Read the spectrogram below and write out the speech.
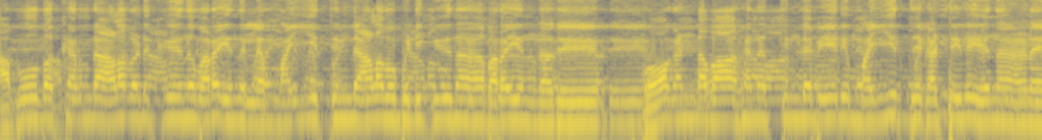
അബൂബക്കറിന്റെ അളവെടുക്കുക എന്ന് പറയുന്നില്ല. മയ്യത്തിന്റെ അളവ് പിടിക്കുക എന്നാ പറയുന്നത്. പോകണ്ട വാഹനത്തിന്റെ പേര് മയ്യത്ത് കട്ടിൽ എന്നാണ്.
